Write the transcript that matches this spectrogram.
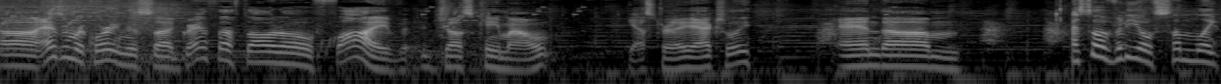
Uh, as I'm recording this, uh, Grand Theft Auto 5 just came out yesterday, actually, and um, I saw a video of some like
